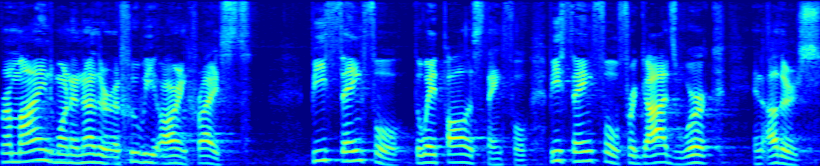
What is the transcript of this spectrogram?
remind one another of who we are in Christ. Be thankful the way Paul is thankful. Be thankful for God's work in others.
